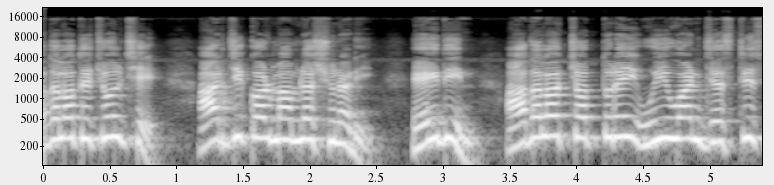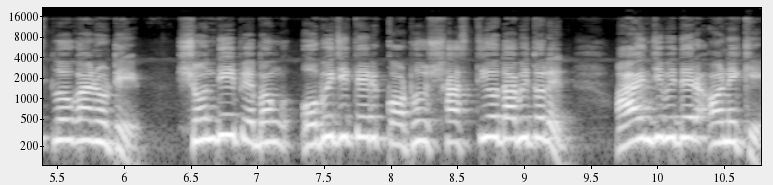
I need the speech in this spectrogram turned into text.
আদালতে চলছে আরজিকর মামলার শুনানি। এই দিন আদালত চত্বরেই উই ওয়ান জাস্টিস স্লোগান ওঠে। সন্দীপ এবং অভিজিতের কঠোর শাস্তিও দাবি তোলেন আইনজীবীদের অনেকে।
